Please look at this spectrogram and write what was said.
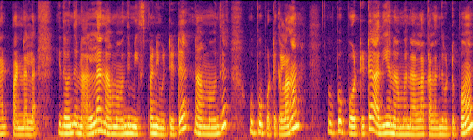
ஆட் பண்ணலை. இதை வந்து நல்லா நம்ம வந்து மிக்ஸ் பண்ணி விட்டுட்டு நம்ம வந்து உப்பு போட்டுக்கலாம். உப்பு போட்டுட்டு அதையும் நம்ம நல்லா கலந்து விட்டுப்போம்.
